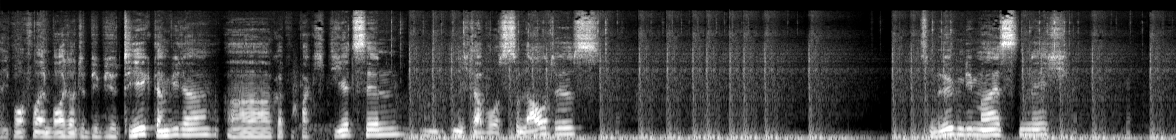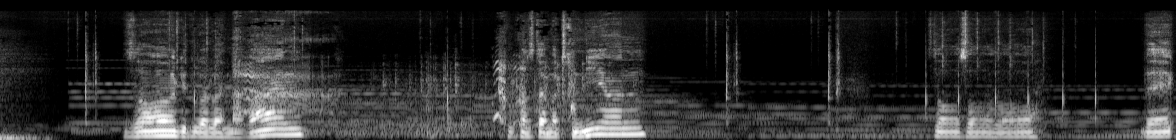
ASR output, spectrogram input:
Ich brauche vor allem brauche ich auch die Bibliothek dann wieder. Ah Gott, wo packe ich die jetzt hin? Nicht da, wo es zu laut ist. Mögen die meisten nicht. So, geh du da gleich mal rein. Du kannst da mal trainieren. So, so, so. Weg.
